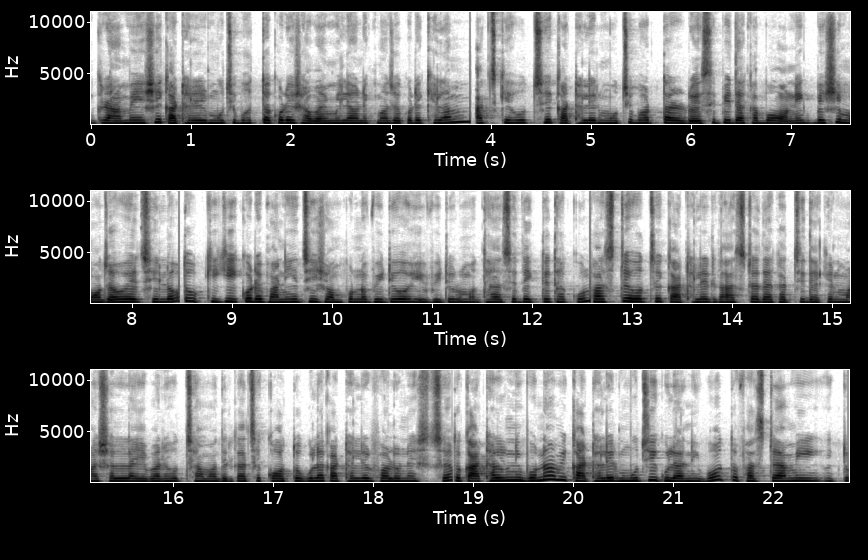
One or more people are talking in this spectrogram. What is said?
গ্রামে এসে কাঁঠালের মুচি ভর্তা করে সবাই মিলে অনেক মজা করে খেলাম। আজকে হচ্ছে কাঁঠালের মুচি ভর্তার রেসিপি দেখাবো। অনেক বেশি মজা হয়েছিল। তো কি কি করে বানিয়েছি সম্পূর্ণ ভিডিও এই ভিডিওর মধ্যে আছে, দেখতে থাকুন। ফার্স্টে হচ্ছে কাঁঠালের গাছটা দেখাচ্ছি। দেখেন মাসাল্লাহ এবার হচ্ছে আমাদের গাছে কতগুলা কাঁঠালের ফলন এসছে। তো কাঁঠাল নিব না, আমি কাঁঠালের মুচিগুলা নিব। তো ফার্স্টে আমি একটু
